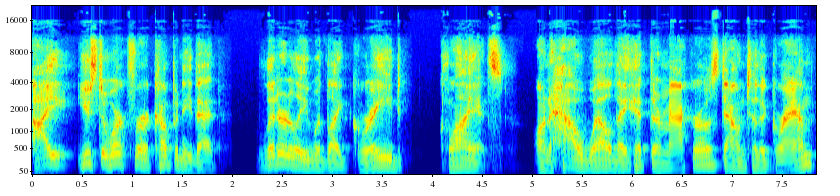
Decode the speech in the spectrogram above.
i used to work for a company that literally would like grade clients on how well they hit their macros down to the gram.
